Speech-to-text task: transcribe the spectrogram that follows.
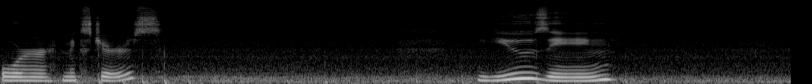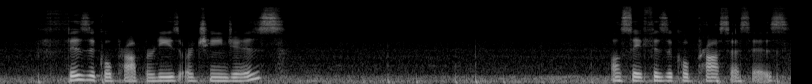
or mixtures using physical properties or changes. I'll say physical processes.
